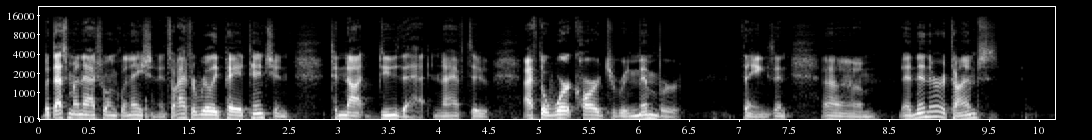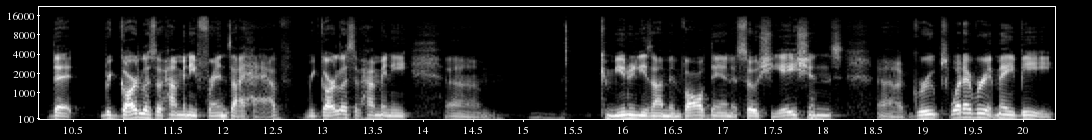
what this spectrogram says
but that's my natural inclination and so i have to really pay attention to not do that and i have to i have to work hard to remember things and um and then there are times that regardless of how many friends i have regardless of how many um communities I'm involved in, associations, uh, groups, whatever it may be,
